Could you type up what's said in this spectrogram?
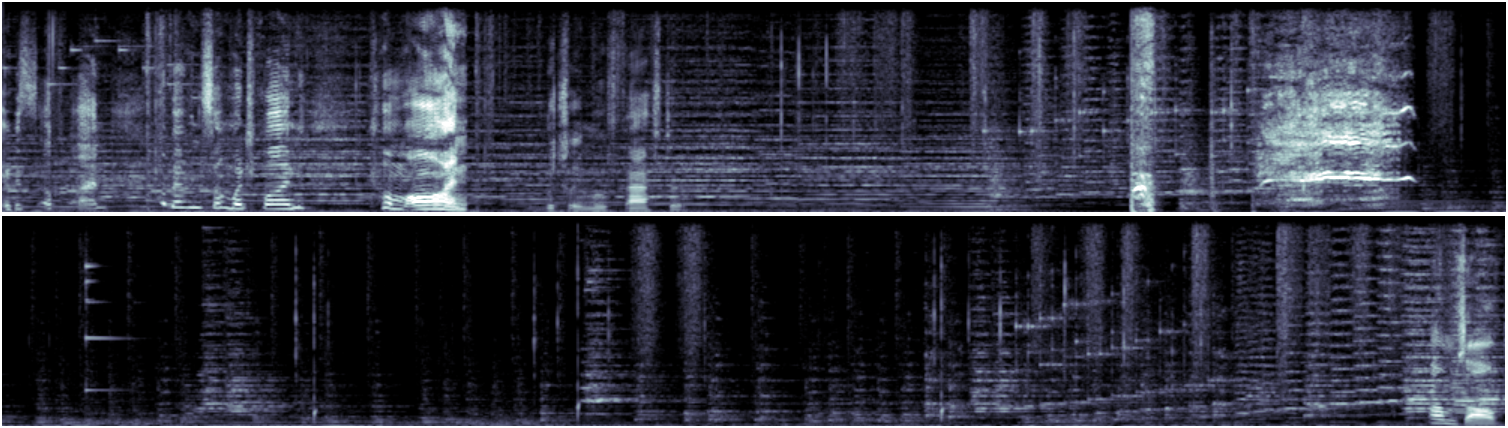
Game is so fun. I'm having so much fun. Come on. Literally move faster. Problem solved.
